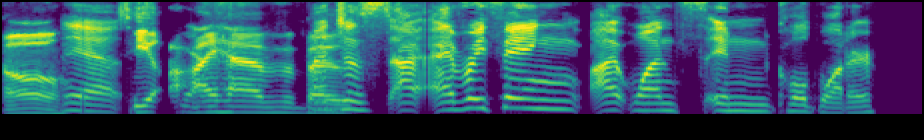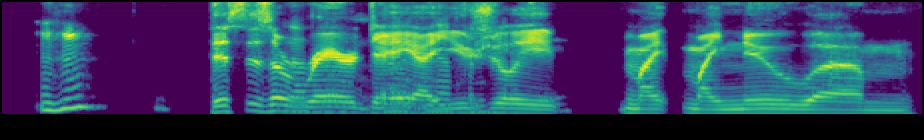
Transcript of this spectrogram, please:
Oh, Yeah. See, I have I just I, everything at once in cold water. hmm this is a Nothing- rare day. I usually fancy. my my new um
